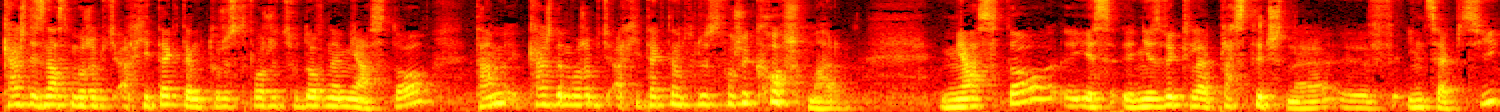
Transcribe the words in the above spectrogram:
każdy z nas może być architektem, który stworzy cudowne miasto, tam każdy może być architektem, który stworzy koszmar. Miasto jest niezwykle plastyczne w incepcji,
